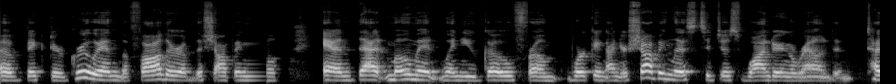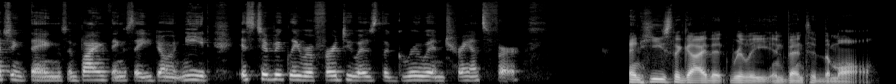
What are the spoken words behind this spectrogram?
of Victor Gruen, the father of the shopping mall. And that moment when you go from working on your shopping list to just wandering around and touching things and buying things that you don't need is typically referred to as the Gruen transfer. And he's the guy that really invented the mall.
